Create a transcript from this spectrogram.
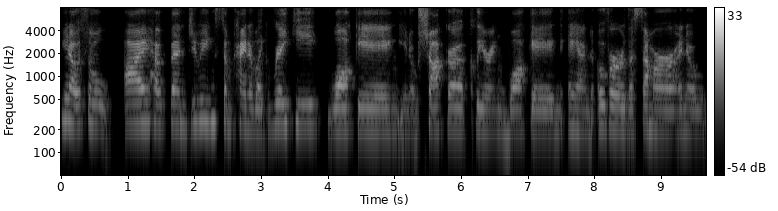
you know so i have been doing some kind of like reiki walking you know chakra clearing walking and over the summer i know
